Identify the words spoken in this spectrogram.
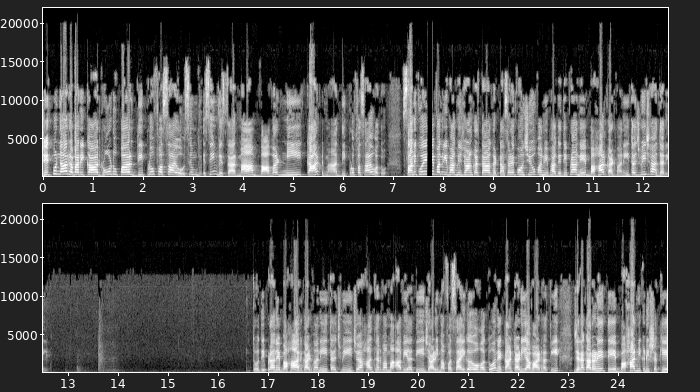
જેતપુરના રબારિકા રોડ ઉપર દીપડો ફસાયો. સીમ વિસ્તારમાં બાવળની કાટમાં દીપડો ફસાયો હતો. સ્થાનિકોએ વન વિભાગની જાણ કરતા ઘટનાસ્થળે પહોંચ્યું. વન વિભાગે દીપડાને બહાર કાઢવાની તજવીજ હાથ ધરી. તો દીપડાને બહાર કાઢવાની તજવીજ હાથ ધરવામાં આવી હતી. જાળીમાં ફસાઈ ગયો હતો અને કાંટાળીયા વાડ હતી. જેના કારણે તે બહાર નીકળી શકે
